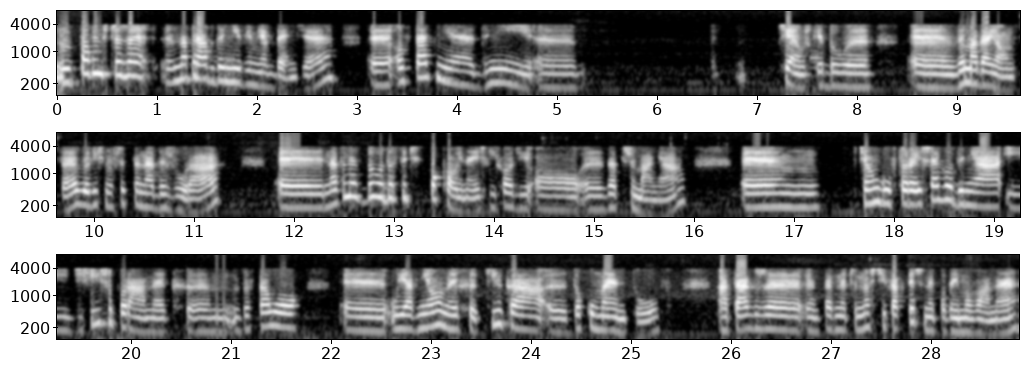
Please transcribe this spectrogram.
Mm, Powiem szczerze, naprawdę nie wiem jak będzie. E, Ostatnie dni e, ciężkie były e, wymagające. Byliśmy wszyscy na dyżurach. E, Natomiast były dosyć spokojne, jeśli chodzi o e, zatrzymania. Em, W ciągu wczorajszego dnia i dzisiejszy poranek zostało e, ujawnionych kilka e, dokumentów, a także e, pewne czynności faktyczne podejmowane,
